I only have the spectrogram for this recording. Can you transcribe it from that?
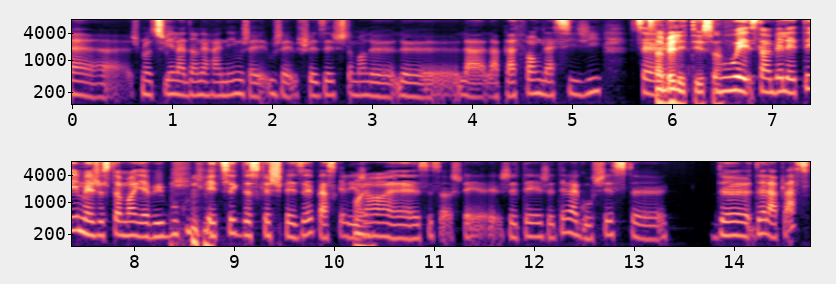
Euh, je me souviens la dernière année où, je faisais justement le, le- la, la plateforme de la CJ. C'est un bel été, ça. Oui, c'était un bel été, mais justement, il y avait eu beaucoup de critiques de ce que je faisais parce que les Ouais. gens, euh, c'est ça, j'étais- la gauchiste euh, de, de la place.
